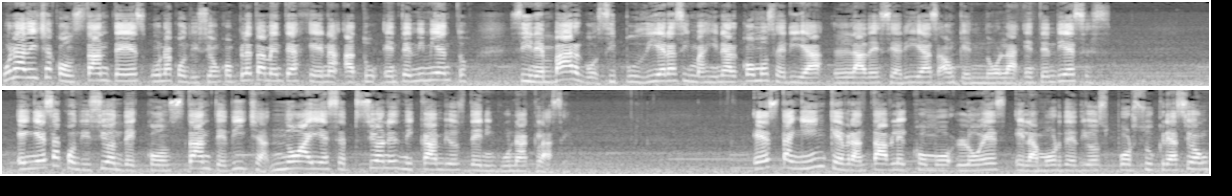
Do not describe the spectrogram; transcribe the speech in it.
Una dicha constante es una condición completamente ajena a tu entendimiento. Sin embargo, si pudieras imaginar cómo sería, la desearías aunque no la entendieses. En esa condición de constante dicha no hay excepciones ni cambios de ninguna clase. Es tan inquebrantable como lo es el amor de Dios por su creación.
